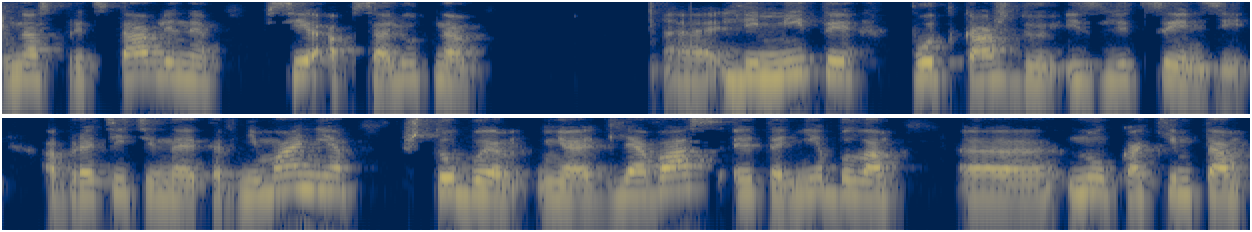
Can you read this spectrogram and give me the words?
у нас представлены все абсолютно э, лимиты под каждую из лицензий. Обратите на это внимание, чтобы э, для вас это не было ну, каким-то,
